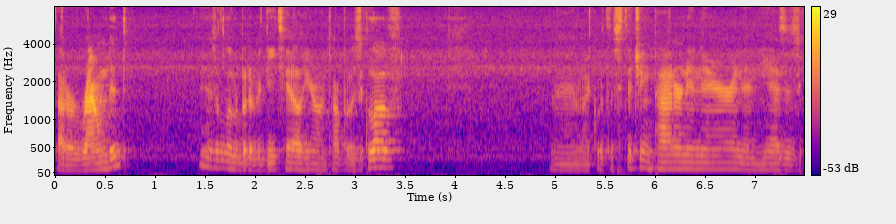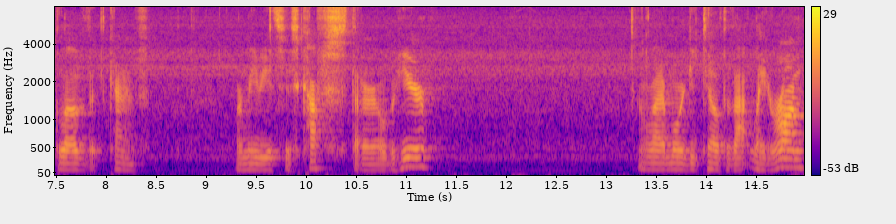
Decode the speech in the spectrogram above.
that are rounded. There's a little bit of a detail here on top of his glove. And like with the stitching pattern in there, and then he has his glove that's kind of, or maybe it's his cuffs that are over here. I'll add more detail to that later on.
